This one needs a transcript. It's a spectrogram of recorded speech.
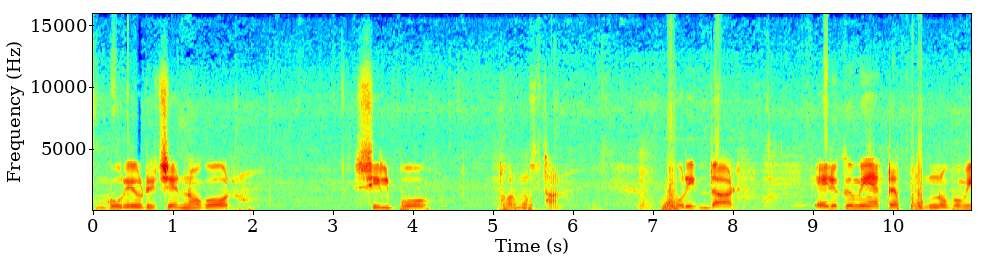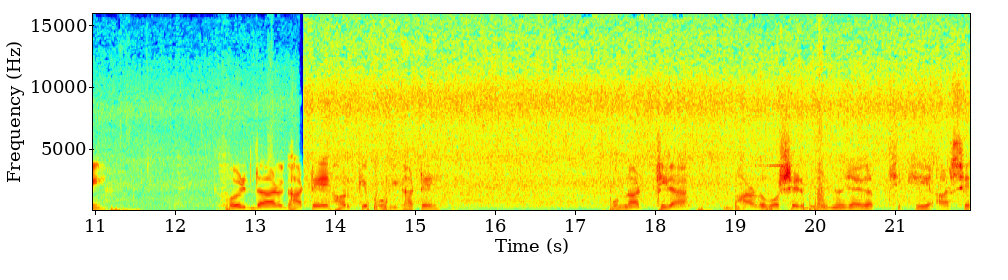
গড়ে উঠেছে নগর, শিল্প, ধর্মস্থান। হরিদ্বার এরকমই একটা পুণ্যভূমি হরিদ্বার ঘাটে হরকে পবি ঘাটে পুণ্যার্থীরা ভারতবর্ষের বিভিন্ন জায়গা থেকে আসে।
